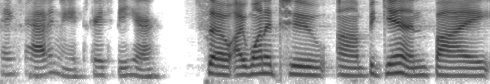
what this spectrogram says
Thanks for having me. It's great to be here. So, I wanted to um, begin by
